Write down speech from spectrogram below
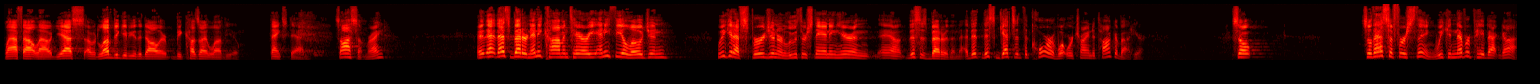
laugh out loud. Yes, I would love to give you the dollar because I love you. Thanks, Dad. It's awesome, right? Eh, that, that's better than any commentary, any theologian. We could have Spurgeon or Luther standing here, and you know, this is better than that. This gets at the core of what we're trying to talk about here. So, so that's the first thing. We can never pay back God.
